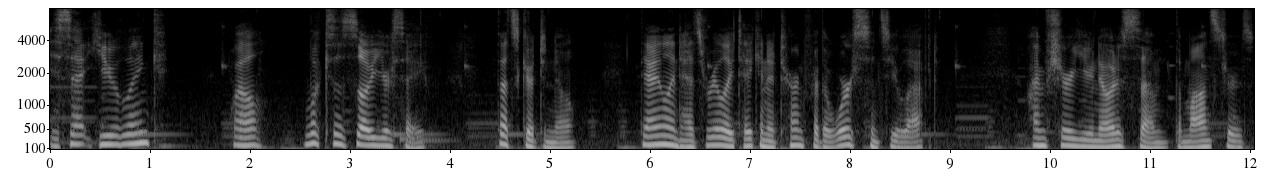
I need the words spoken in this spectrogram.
is that you, Link? Well, looks as though you're safe. That's good to know. The island has really taken a turn for the worse since you left. I'm sure you noticed them, the monsters.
